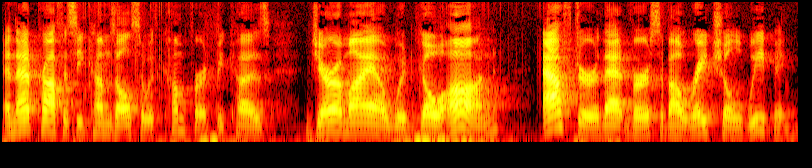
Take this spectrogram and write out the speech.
And that prophecy comes also with comfort because Jeremiah would go on after that verse about Rachel weeping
